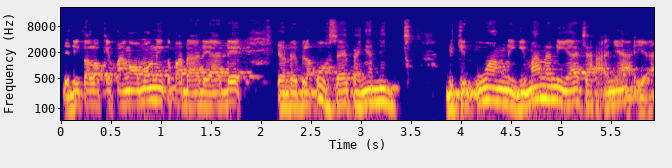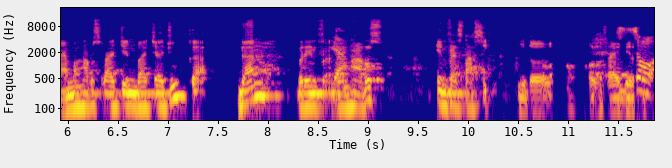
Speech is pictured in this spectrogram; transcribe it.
jadi kalau kita ngomong nih kepada adik-adik yang udah bilang oh saya pengen nih bikin uang nih gimana nih ya caranya ya emang harus rajin baca juga dan berinvestasi yeah. dan harus investasi gitu loh kalau saya bilang. So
